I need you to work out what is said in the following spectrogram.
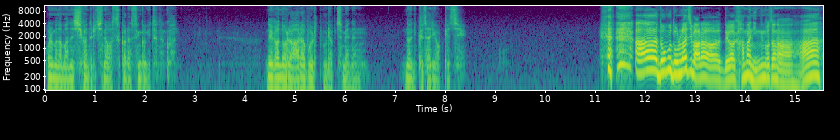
얼마나 많은 시간들이 지나갔을까라는 생각이 드는군. 내가 너를 알아볼 무렵쯤에는 넌 그 자리에 없겠지. 아, 너무 놀라지 마라. 내가 가만히 있는 거잖아. 아,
